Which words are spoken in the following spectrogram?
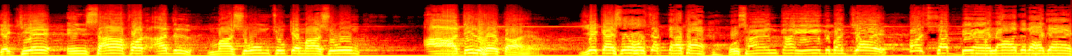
देखिए, इंसाफ और अदल मासूम, चूँकि मासूम आदिल होता है। ये कैसे हो सकता था? हुसैन का एक बच जाए और सब बे औलाद रह जाए।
